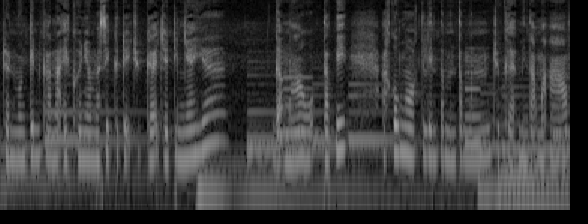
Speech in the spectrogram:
dan mungkin karena egonya masih gede juga jadinya ya nggak mau. Tapi aku ngewakilin teman-teman juga minta maaf.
